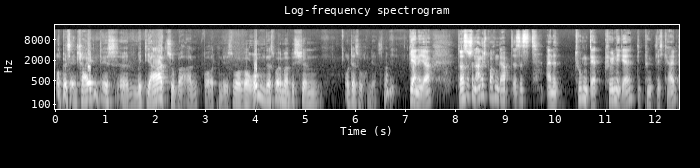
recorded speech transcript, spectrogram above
ob es entscheidend ist, mit Ja zu beantworten ist. Warum, das wollen wir ein bisschen untersuchen jetzt. Ne? Gerne, ja. Du hast es schon angesprochen gehabt, es ist eine Tugend der Könige, die Pünktlichkeit.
